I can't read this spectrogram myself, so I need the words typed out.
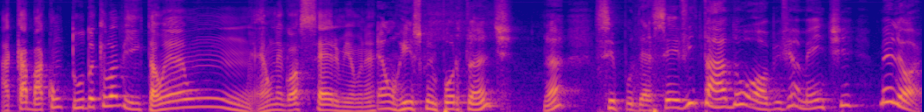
acabar com tudo aquilo ali. Então é um, é um negócio sério mesmo, né? É um risco importante. Né? Se puder ser evitado, obviamente, melhor.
